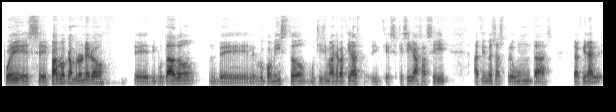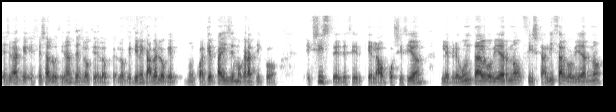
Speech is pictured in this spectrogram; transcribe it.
Pues eh, Pablo Cambronero, eh, diputado del Grupo Mixto, muchísimas gracias y que, que, sigas así, haciendo esas preguntas, que al final es, que, es, que es alucinante, es lo que, lo, lo que tiene que haber, lo que en cualquier país democrático existe, es decir, que la oposición le pregunta al gobierno, fiscaliza al gobierno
